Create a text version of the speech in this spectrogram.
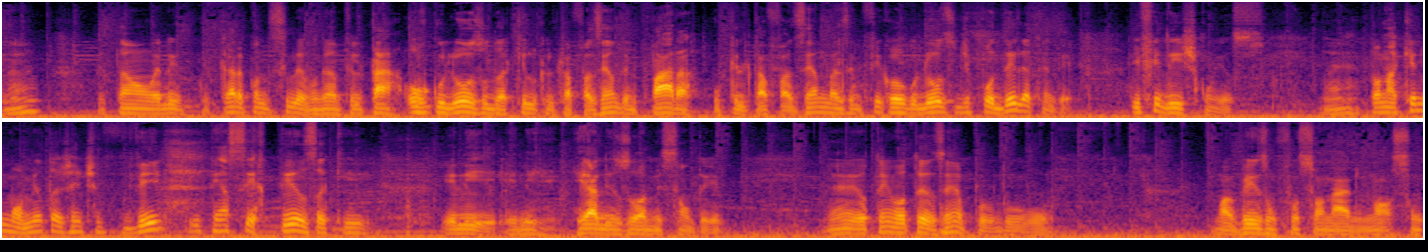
Né? Então, ele, o cara, quando se levanta, ele está orgulhoso daquilo que ele está fazendo, ele para o que ele está fazendo, mas ele fica orgulhoso de poder lhe atender e feliz com isso. Né? Então, naquele momento, a gente vê e tem a certeza que ele, ele realizou a missão dele. É, eu tenho outro exemplo do uma vez um funcionário nosso, um,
